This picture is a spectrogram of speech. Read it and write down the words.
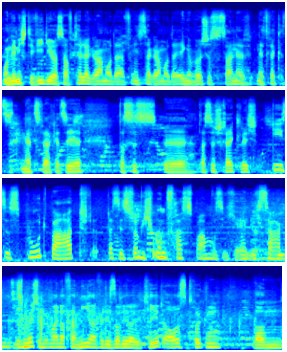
Und wenn ich die Videos auf Telegram oder auf Instagram oder irgendwelche sozialen Netzwerke, Netzwerke sehe, das ist, äh, das ist schrecklich. Dieses Blutbad, das ist für mich unfassbar, muss ich ehrlich sagen. Ich möchte mit meiner Familie einfach die Solidarität ausdrücken. Ähm,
